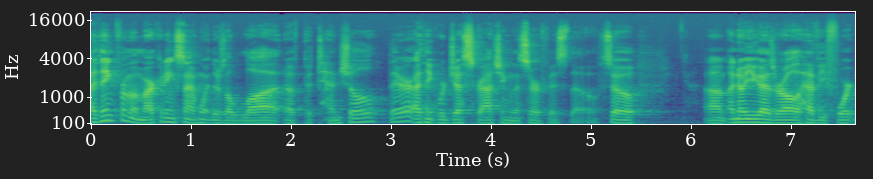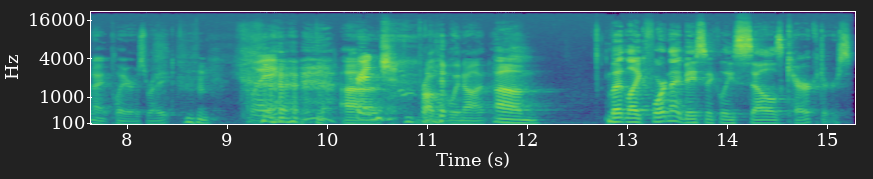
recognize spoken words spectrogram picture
I think from a marketing standpoint there's a lot of potential there. I think we're just scratching the surface though. So um, I know you guys are all heavy Fortnite players, right? Boy, cringe. Probably not. Um, but like Fortnite basically sells characters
